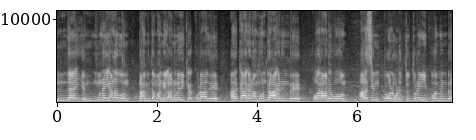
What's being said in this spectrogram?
எந்த முனை அளவும் நாம் இந்த மண்ணில் அனுமதிக்க கூடாது. அதற்காக நாம் ஒன்றாக நின்று போராடுவோம். அரசின் தோல் கொடுத்து துணை நிற்போம் என்ற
